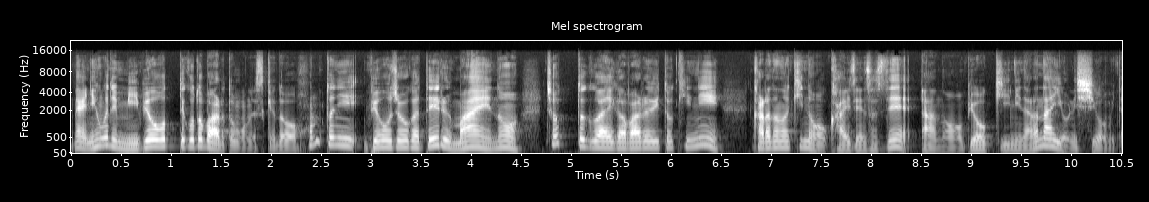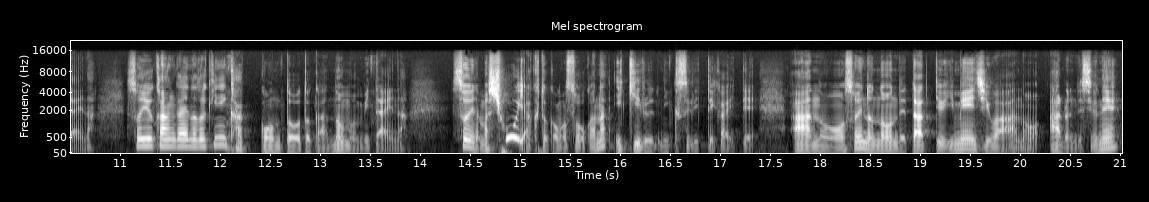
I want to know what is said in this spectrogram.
なんか日本語で未病って言葉あると思うんですけど、本当に病状が出る前のちょっと具合が悪い時に体の機能を改善させてあの病気にならないようにしようみたいな、そういう考えの時に葛根湯とか飲むみたいな、そういうの、まあ、生薬とかもそうかな。生きるに薬って書いて、あの、そういうのを飲んでたっていうイメージは、あの、あるんですよね。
